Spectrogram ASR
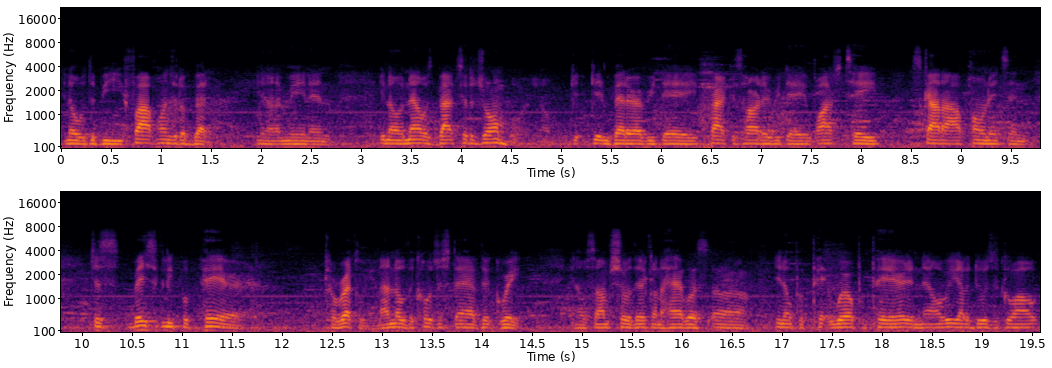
you know, was to be 500 or better. You know what I mean? And, you know, now it's back to the drawing board. You know, get, getting better every day, practice hard every day, watch tape, scout our opponents, and just basically prepare correctly. And I know the coaching staff, they're great. You know, so I'm sure they're going to have us, uh, you know, well prepared. And now all we got to do is just go out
